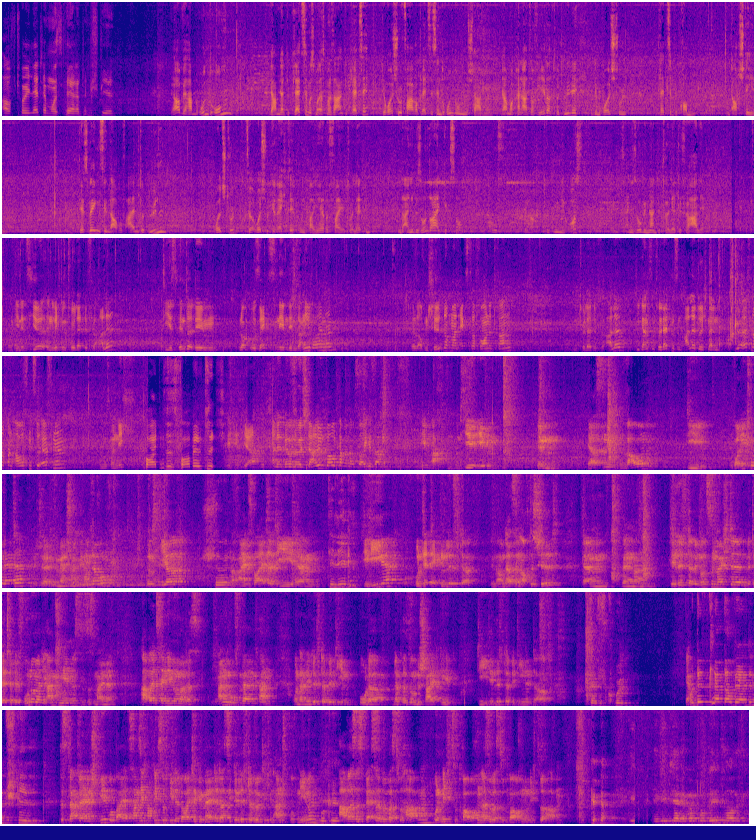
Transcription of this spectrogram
auf Toilette muss während dem Spiel? Ja, wir haben rundum, wir haben ja die Plätze, muss man erstmal sagen, die Plätze, die Rollstuhlfahrerplätze sind rundum im Stadion. Ja, man kann also auf jeder Tribüne mit dem Rollstuhl Plätze bekommen und auch stehen. Deswegen sind auch auf allen Tribünen Rollstuhl für Rollstuhlgerechte und barrierefreie Toiletten. Und eine Besonderheit gibt es noch auf der Tribüne Ost. Da gibt es eine sogenannte Toilette für alle. Wir gehen jetzt hier in Richtung Toilette für alle. Die ist hinter dem Block O6 neben den Sani-Räumen. Da ist auch ein Schild nochmal extra vorne dran. Eine Toilette für alle. Die ganzen Toiletten sind alle durch einen Türöffner von außen zu öffnen. Da muss man nicht Boah, das ist vorbildlich. Ja, dann, wenn man ein neues Stadion baut, kann man auf solche Sachen eben achten. Und hier eben im ersten Raum die Rolli-Toilette, die Toilette für Menschen mit Behinderung. Und hier Schön. noch eins weiter die, ähm, Die Liege. die Liege und der Deckenlifter. Genau, und da ist dann auch das Schild, ähm, wenn man den Lifter benutzen möchte, mit der Telefonnummer, die angegeben ist. Das ist meine Arbeitshandynummer, dass ich angerufen werden kann und dann den Lifter bedienen oder einer Person Bescheid gebe, die den Lifter bedienen darf. Das ist cool. Ja. Und das klappt auch während dem Spiel. Das klappt während dem Spiel, wobei es haben sich noch nicht so viele Leute gemeldet, dass sie den Lifter wirklich in Anspruch nehmen. Okay. Aber es ist besser, sowas zu haben und nicht zu brauchen, als sowas zu brauchen und nicht zu haben. Genau. Hier gibt es ja immer ein Problem draußen.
